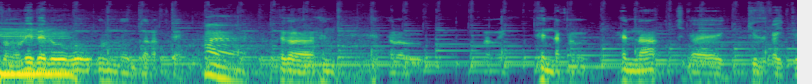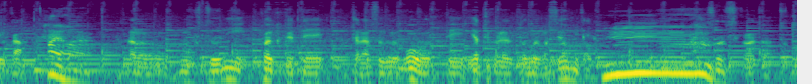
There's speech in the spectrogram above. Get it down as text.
そのレベルをうんぬんじゃなくて、はいはい。だから変、変あの、まあね、変な感、変な、えー気遣いっていうか、はいはあの、もう普通に声かけてたらすぐ、おうってやってくれると思いますよ、みたいな。い。うーん。そうですか、じゃあちょっと。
